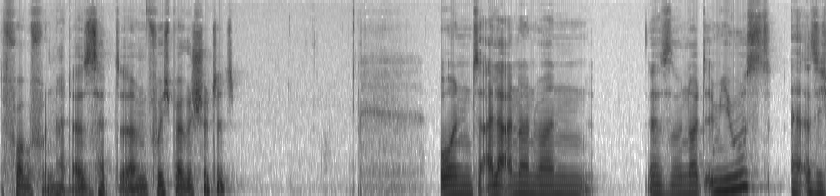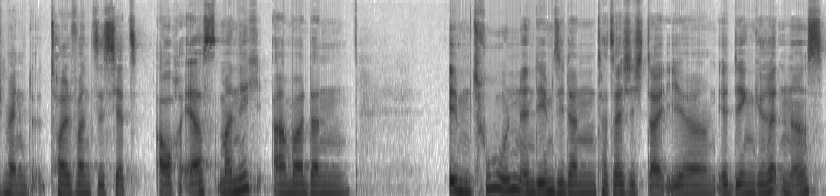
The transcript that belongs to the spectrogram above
vorgefunden hat. Also es hat ähm, furchtbar geschüttet. Und alle anderen waren also not amused. Also ich meine, toll fand sie es jetzt auch erstmal nicht, aber dann im Tun, indem sie dann tatsächlich da ihr, ihr Ding geritten ist,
